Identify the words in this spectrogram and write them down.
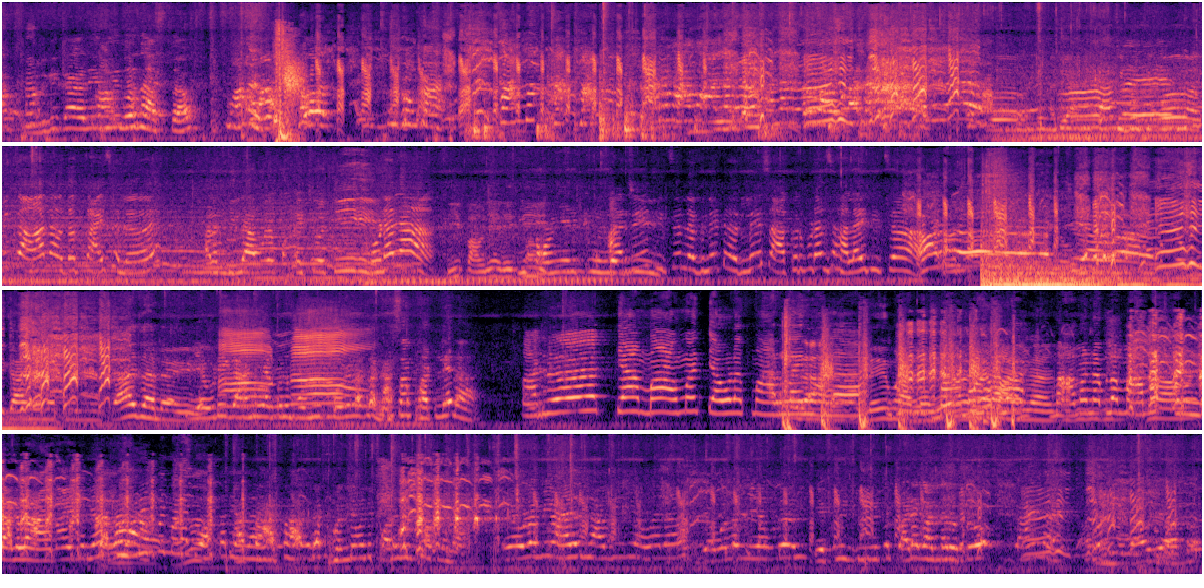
मुलगी काय आली ती आला तुम्ही का लावतात काय झालंय अरे तिला आपल्याला पकायची होती. कोणाला? ही पाहुणे आली ती अरे तिचं लग्न ठरलंय. साखरपुडा झालाय तिचा. काय झालंय? एवढी गाणी आपण बोलून बोलून आपला घासा फाटलेला. अरे मारलाय मला. लय मारलं, लय मारलं. मामानं आपला मामा करून टाकला. नाहीतर त्याला मला धोका द्यायला. आता आपल्या फंद्यामध्ये पडायला टाकलेला. एवढं मी आळस लावली एवढं. एवढं मी एवढं. एकवीस दिवसाच्या काड्या घालणार होतो. काय नाही.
